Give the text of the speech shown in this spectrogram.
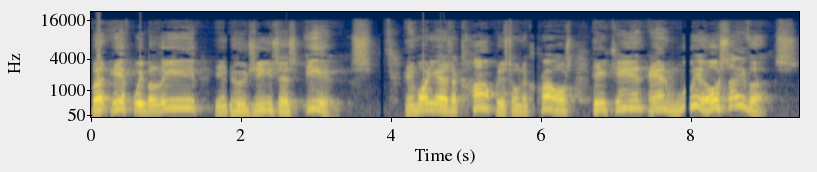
But if we believe in who Jesus is and what he has accomplished on the cross, he can and will save us.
